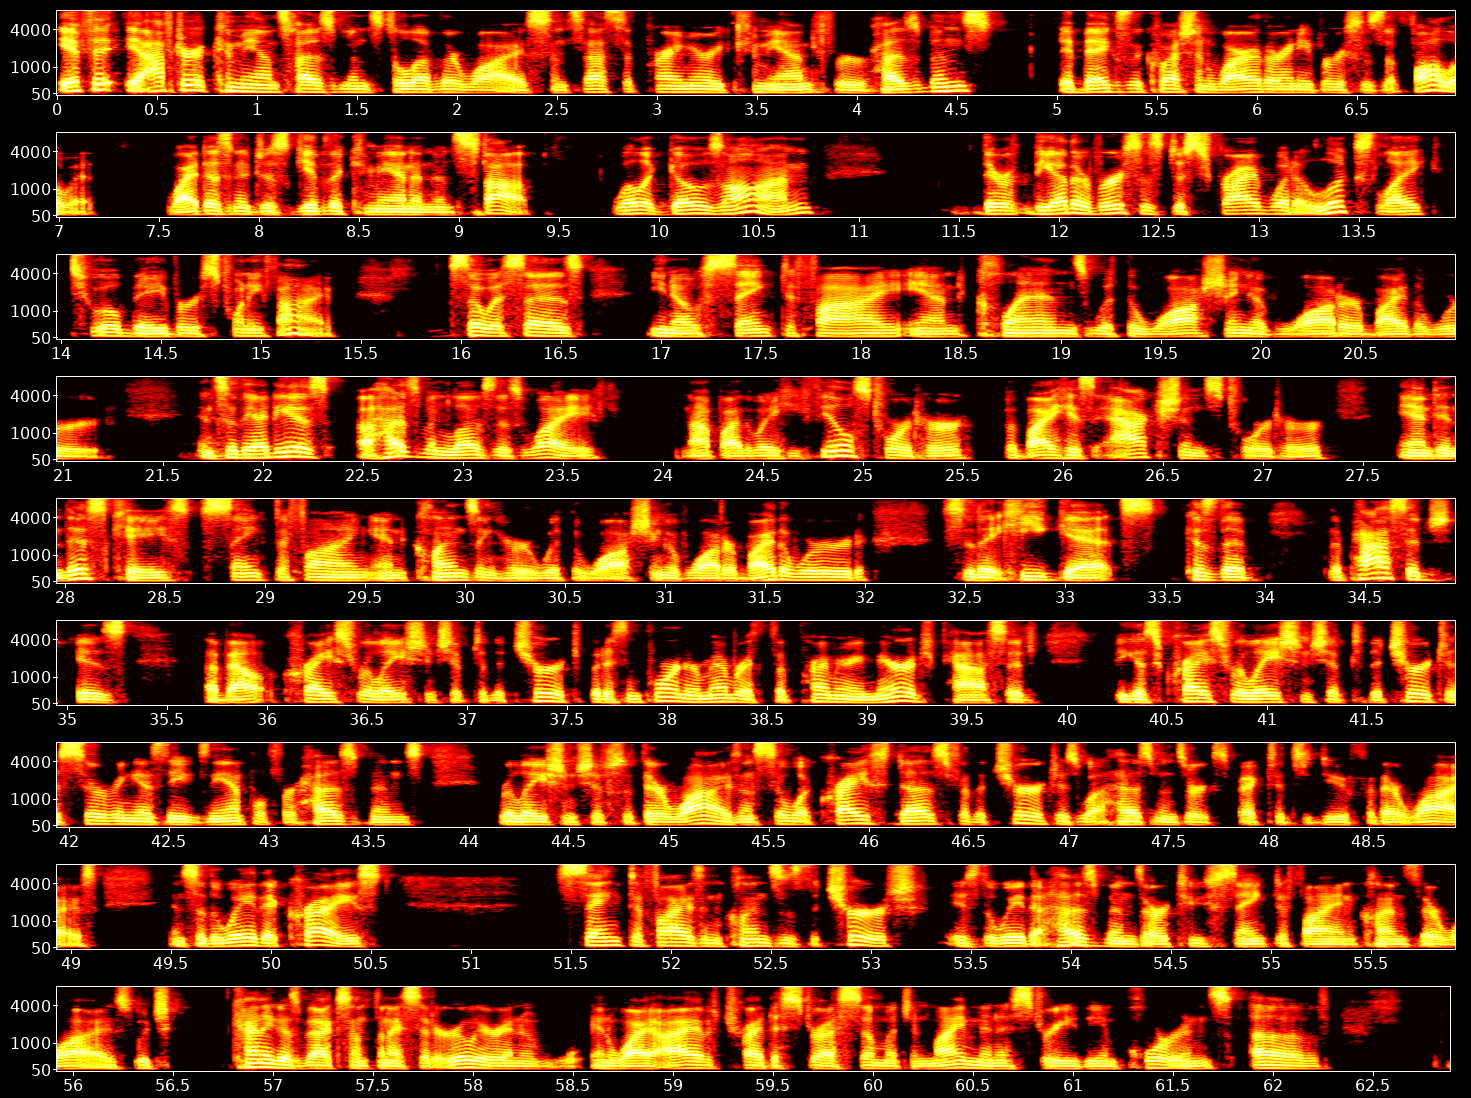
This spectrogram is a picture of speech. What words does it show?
if it after it commands husbands to love their wives, since that's the primary command for husbands, it begs the question why are there any verses that follow it? Why doesn't it just give the command and then stop? Well, it goes on. There, the other verses describe what it looks like to obey verse 25. So it says, you know, sanctify and cleanse with the washing of water by the word. And so the idea is a husband loves his wife not by the way he feels toward her, but by his actions toward her. And in this case, sanctifying and cleansing her with the washing of water by the word, so that he gets, because the, the passage is about Christ's relationship to the church, but it's important to remember it's the primary marriage passage because Christ's relationship to the church is serving as the example for husbands' relationships with their wives. And so, what Christ does for the church is what husbands are expected to do for their wives. And so, the way that Christ sanctifies and cleanses the church is the way that husbands are to sanctify and cleanse their wives, which kind of goes back to something I said earlier and, and why I have tried to stress so much in my ministry the importance of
